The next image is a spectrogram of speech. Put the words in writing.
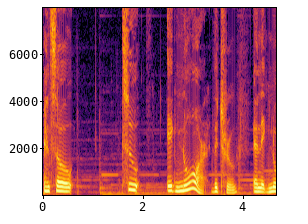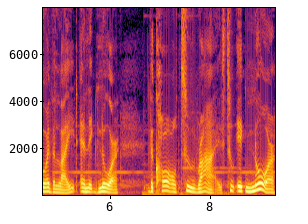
And so to ignore the truth and ignore the light and ignore the call to rise, to ignore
